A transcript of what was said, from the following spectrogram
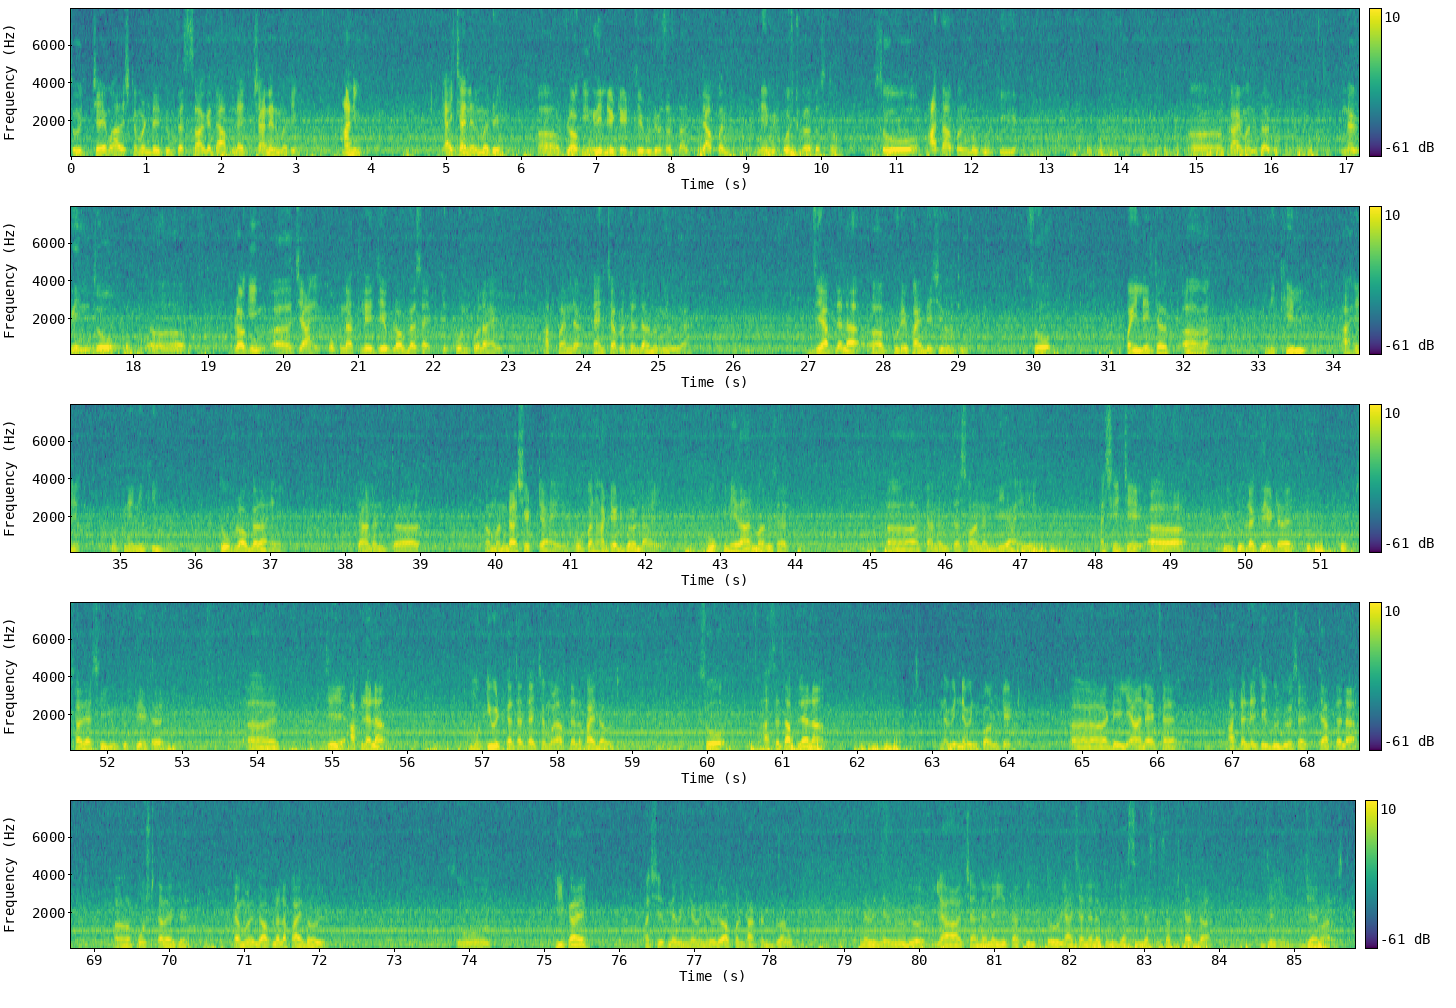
So जय महाराष्ट्र मंडळी तुमचं स्वागत आहे आपल्या चॅनलमध्ये. आणि ह्या चॅनलमध्ये ब्लॉगिंग रिलेटेड जे व्हिडिओज असतात ते आपण नेहमी पोस्ट करत असतो. सो आता आपण बघू की काय म्हणतात नवीन जो ब्लॉगिंग जे आहेत कोकणातले जे ब्लॉगर्स आहेत ते कोण कोण आहेत आपण त्यांच्याबद्दल जाणून घेऊया. जे आपल्याला पुढे फायदेशीर होतील. सो पहिले तर निखिल आहे कोकणी निखिल. तो ब्लॉगर आहे. त्यानंतर मंदा शेट्टे आहे कोकण हार्टेड गर्ल आहे. कोकणी लहान माणूस आहेत. त्यानंतर स्वानंदी आहे. असे जे यूट्यूबला क्रिएटर आहेत ते खूप सारे असे यूट्यूब क्रिएटर जे आपल्याला मोटिवेट करतात त्याच्यामुळे आपल्याला फायदा होतो. सो असंच आपल्याला नवीन नवीन कॉन्टेंट डेली आणायचं आहे. आपल्याला जे व्हिडिओज आहेत ते आपल्याला पोस्ट करायचे आहेत. त्यामुळे जो आपल्याला फायदा होईल. सो ठीक आहे. असेच नवीन नवीन व्हिडिओ आपण टाकत जाऊ. नवीन नवीन व्हिडिओ ह्या चॅनलला येत राहतील. तो ह्या चॅनलला तुम्ही जास्तीत जास्त सबस्क्राईब करा. जय हिंद जय महाराष्ट्र.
